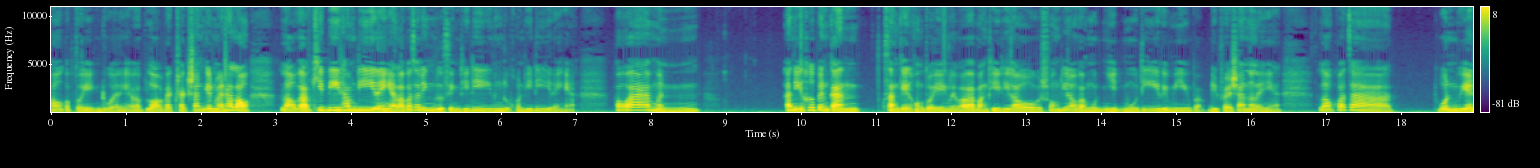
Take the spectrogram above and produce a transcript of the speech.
เข้ากับตัวเองด้วยอะไรเงี้ยแบบ law of attraction กันไหมถ้าเราเราแบบคิดดีทำดีอะไรเงี้ยเราก็จะดึงดูดสิ่งที่ดีดึงดูดคนที่ดีอะไรเงี้ยเพราะว่าเหมือน อันนี้คือเป็นการสังเกตของตัวเองเลยว่าแบบบางทีที่เราช่วงที่เราแบบหงุดหงิด moody หรือมีแบบ depression อะไรเงี้ยเราก็จะวนเวียน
